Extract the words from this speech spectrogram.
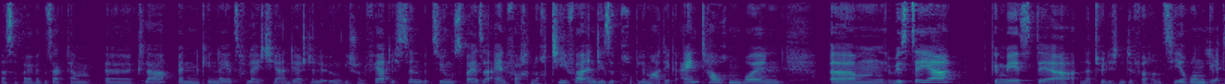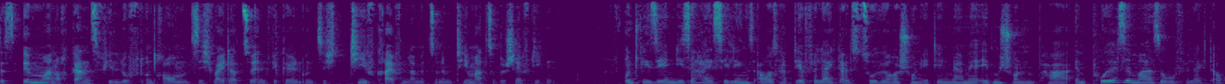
Also weil wir gesagt haben, äh, klar, wenn Kinder jetzt vielleicht hier an der Stelle irgendwie schon fertig sind, beziehungsweise einfach noch tiefer in diese Problematik eintauchen wollen, ähm, wisst ihr ja, gemäß der natürlichen Differenzierung gibt ja. es immer noch ganz viel Luft und Raum, sich weiterzuentwickeln und sich tiefgreifender mit so einem Thema zu beschäftigen. Und wie sehen diese High Ceilings aus? Habt ihr vielleicht als Zuhörer schon Ideen? Wir haben ja eben schon ein paar Impulse mal so vielleicht auch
